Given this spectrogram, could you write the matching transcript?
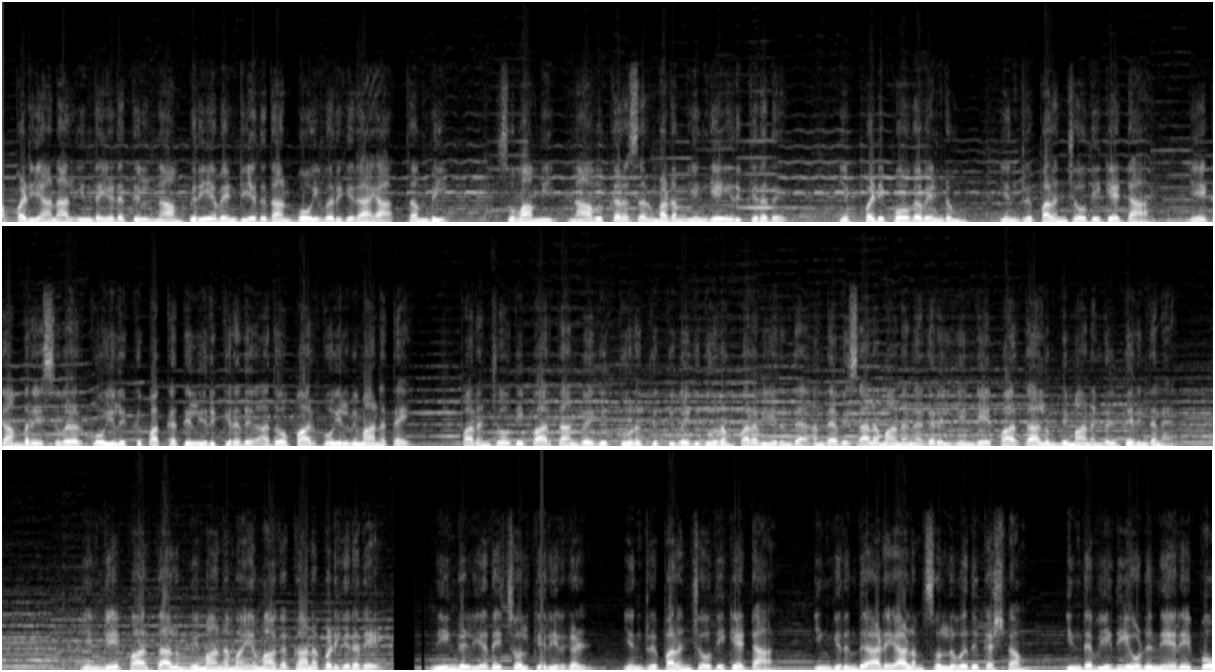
அப்படியானால் இந்த இடத்தில் நாம் பிரிய வேண்டியதுதான். போய் வருகிறாயா தம்பி? சுவாமி நாவுக்கரசர் மடம் எங்கே இருக்கிறது? எப்படி போக வேண்டும்? என்று பரஞ்சோதி கேட்டான் ஏகாம்பரேஸ்வரர் கோயிலுக்கு பக்கத்தில் இருக்கிறது. அதோ பார்க்கோயில் விமானத்தை. பரஞ்சோதி பார்த்தான். வெகு தூரத்துக்கு வெகு தூரம் பரவியிருந்த அந்த விசாலமான நகரில் எங்கே பார்த்தாலும் விமானங்கள் தெரிந்தன. எங்கே பார்த்தாலும் விமானமயமாக காணப்படுகிறதே. நீங்கள் எதை சொல்கிறீர்கள்? என்று பரஞ்சோதி கேட்டான் இங்கிருந்து அடையாளம் சொல்லுவது கஷ்டம். இந்த வீதியோடு நேரே போ.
